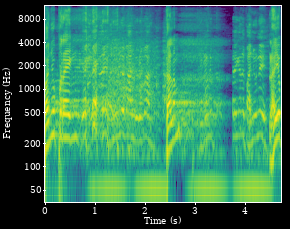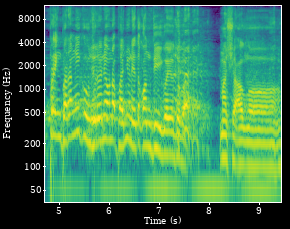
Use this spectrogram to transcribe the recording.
Banyu pring Banyune Pak, njero Pak. dalem Ini pringane banyune. Lah ya pring barang iku. Jerone ana banyune teko ndi kowe coba Masya Allah.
